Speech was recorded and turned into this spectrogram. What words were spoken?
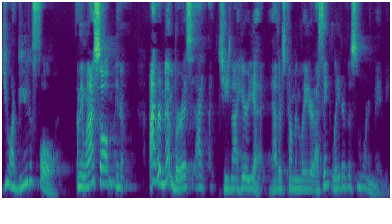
you are beautiful. I mean, when I saw, you know, I remember, it's, I, she's not here yet. Heather's coming later. I think later this morning, maybe.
